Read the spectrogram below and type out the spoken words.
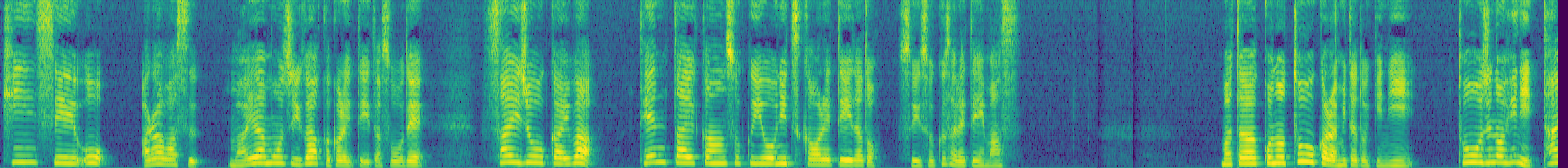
金星を表すマヤ文字が書かれていたそうで最上階は天体観測用に使われていたと推測されています。またこの塔から見た時に冬至の日に太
